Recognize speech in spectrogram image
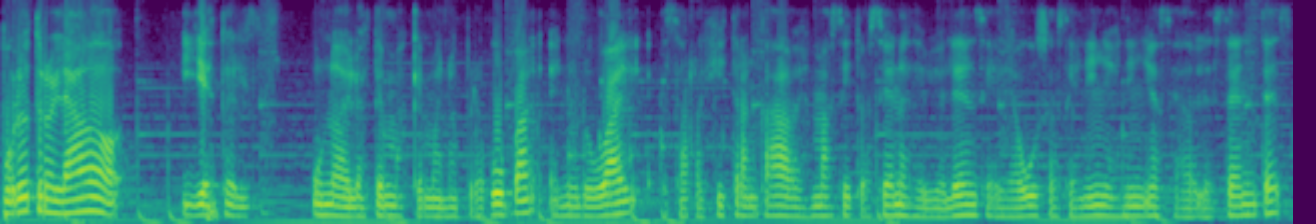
Por otro lado, y esto es uno de los temas que más nos preocupan. En Uruguay se registran cada vez más situaciones de violencia y de abuso hacia niñas, niñas y adolescentes.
